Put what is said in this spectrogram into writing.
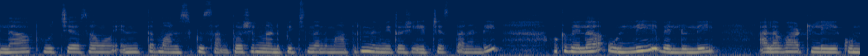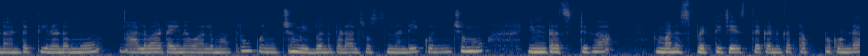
ఎలా పూజ చేసామో ఎంత మనసుకు సంతోషంగా అనిపించిందని మాత్రం నేను మీతో షేర్ చేస్తానండి. ఒకవేళ ఉల్లి వెల్లుల్లి అలవాటు లేకుండా అంటే తినడము అలవాటైన వాళ్ళు మాత్రం కొంచెం ఇబ్బంది పడాల్సి వస్తుందండి. కొంచెము ఇంట్రెస్ట్గా మనసు పెట్టి చేస్తే కనుక తప్పకుండా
